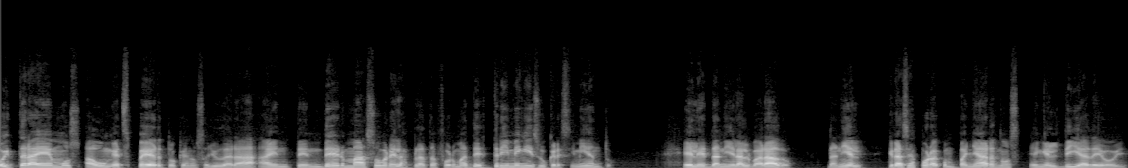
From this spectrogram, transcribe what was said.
hoy traemos a un experto que nos ayudará a entender más sobre las plataformas de streaming y su crecimiento. Él es Daniel Alvarado. Daniel, gracias por acompañarnos en el día de hoy.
